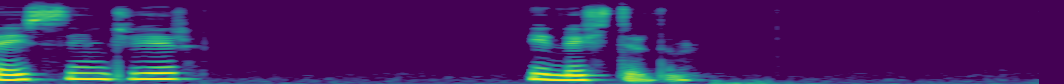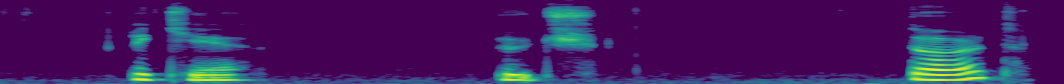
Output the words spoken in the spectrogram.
5 zincir birleştirdim. 2 3 4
